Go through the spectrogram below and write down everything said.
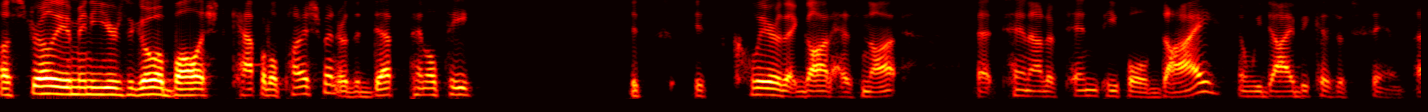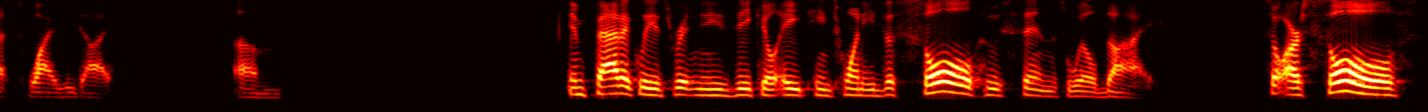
Australia many years ago abolished capital punishment or the death penalty. It's, it's clear that God has not. That 10 out of 10 people die, and we die because of sin. That's why we die. Um, emphatically, it's written in Ezekiel 18:20, "The soul who sins will die." So our souls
